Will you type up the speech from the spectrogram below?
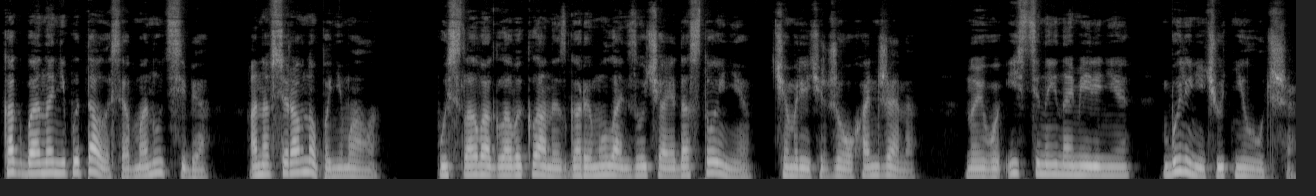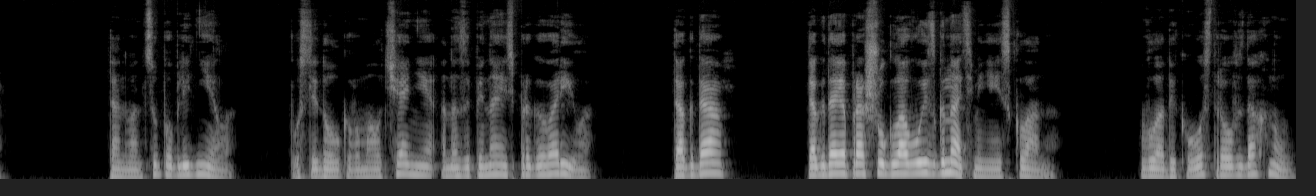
как бы она ни пыталась обмануть себя, она все равно понимала. Пусть слова главы клана из горы Мулань звучали достойнее, чем речи Джоу Ханьжена, но его истинные намерения были ничуть не лучше. Тан Вансу побледнела. После долгого молчания она, запинаясь, проговорила. «Тогда Тогда я прошу главу изгнать меня из клана. Владыка острова вздохнул.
